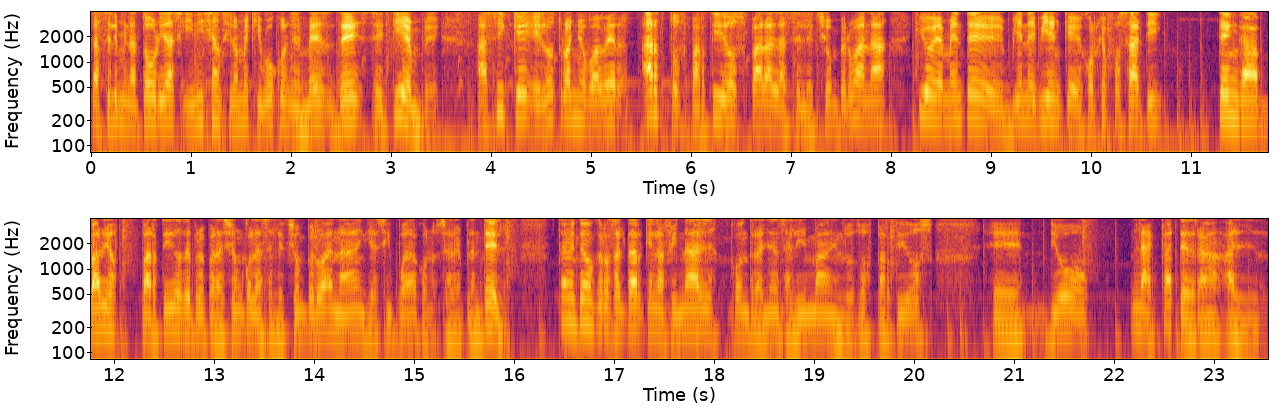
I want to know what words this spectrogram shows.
las eliminatorias inician, si no me equivoco, en el mes de septiembre. Así que el otro año va a haber hartos partidos para la selección peruana. Y obviamente viene bien que Jorge Fossati tenga varios partidos de preparación con la selección peruana y así pueda conocer el plantel. También tengo que resaltar que en la final contra Alianza Lima, en los dos partidos, eh, dio una cátedra al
